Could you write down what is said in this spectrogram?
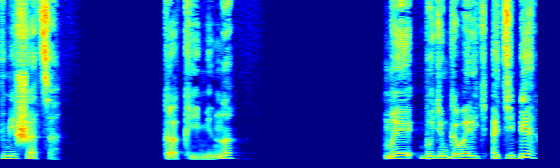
вмешаться. Как именно? Мы будем говорить о тебе?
